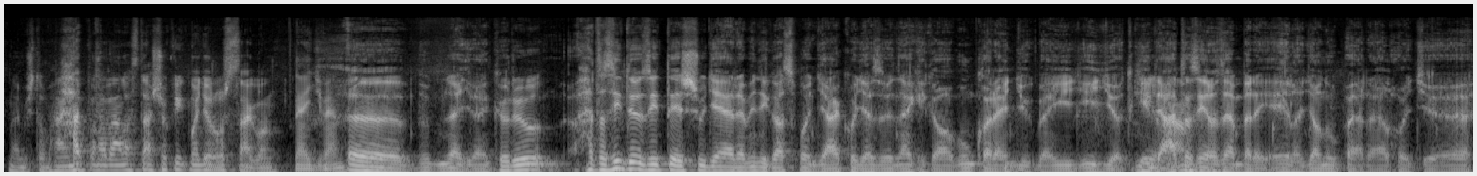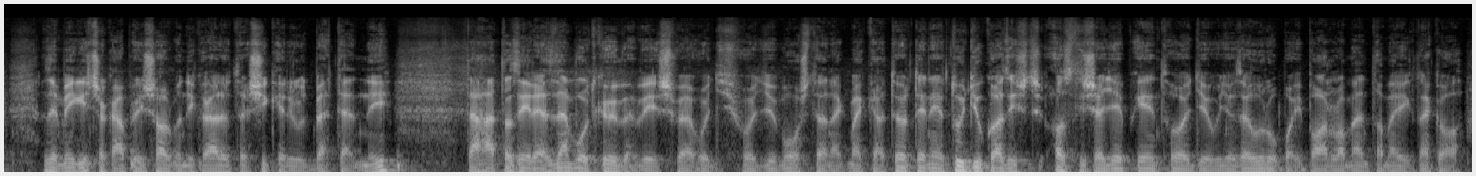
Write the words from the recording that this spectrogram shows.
nem is tudom, hány hát, van a választásokig Magyarországon? 40. Ö, 40 körül. Hát az időzítés ugye erre mindig azt mondják, hogy ez nekik a munkarendjükben így, így jött ki, Nyilván. de hát azért az ember él a gyanúperrel, hogy azért mégiscsak április harmadika előtte sikerült betenni. Tehát azért ez nem volt kőbevésve, hogy, hogy most ennek meg kell történnie. Tudjuk az is, azt is egyébként, hogy ugye az Európai Parlament, amelyiknek a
